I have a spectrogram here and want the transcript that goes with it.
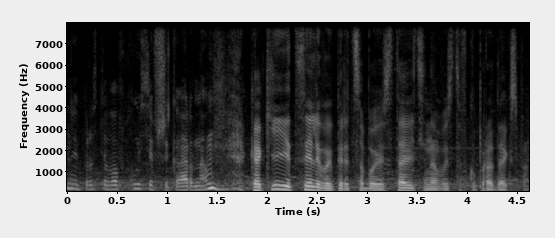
Ну и просто во вкусе в шикарном. Какие цели вы перед собой ставите на выставку Продэкспо?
